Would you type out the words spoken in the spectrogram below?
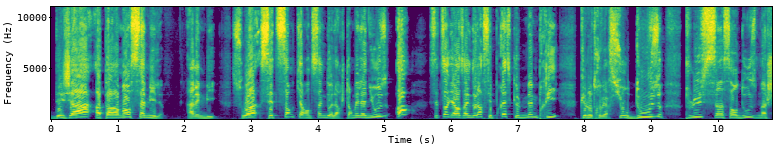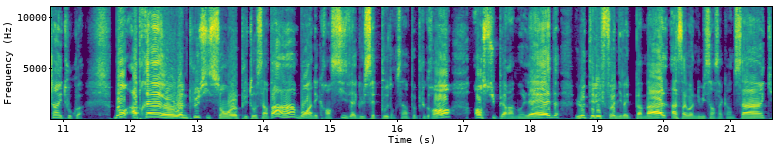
déjà, apparemment 5000 RMB, soit 745 dollars. Je te remets la news. Oh 745 dollars, c'est presque le même prix que notre version 12 plus 512 machin et tout quoi. Bon après euh, OnePlus ils sont euh, plutôt sympas. Hein. Bon un écran 6,7 pouces donc c'est un peu plus grand, en Super AMOLED, le téléphone il va être pas mal, un 855,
